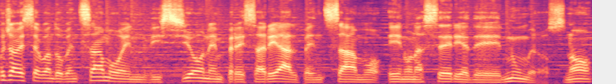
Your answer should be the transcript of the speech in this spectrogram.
Muchas veces cuando pensamos en visión empresarial pensamos en una serie de números, ¿no?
